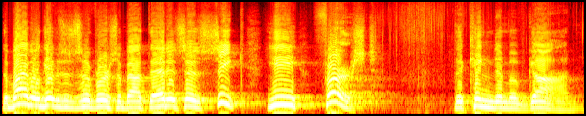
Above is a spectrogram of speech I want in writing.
The Bible gives us a verse about that. It says, Seek ye first the kingdom of God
